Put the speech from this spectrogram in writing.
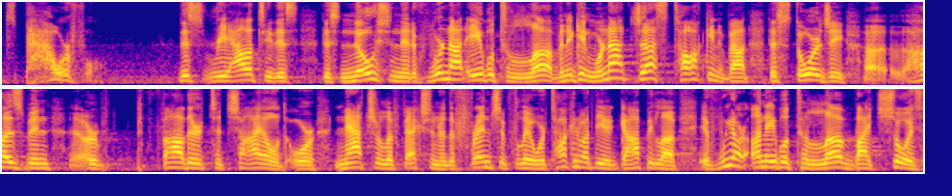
it's powerful this reality, this, this notion that if we're not able to love, and again, we're not just talking about the storge, uh, husband or father to child or natural affection or the friendship phileo. We're talking about the agape love. If we are unable to love by choice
